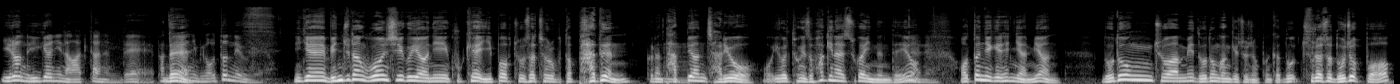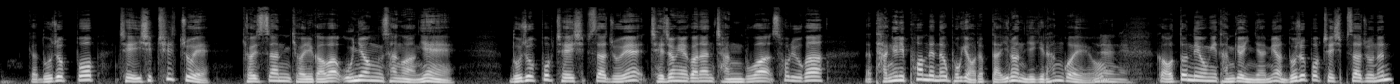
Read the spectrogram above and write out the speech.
이런 의견이 나왔다는데 박 기자님 네. 어떤 내용이에요? 이게 민주당 우원식 의원이 국회 입법조사처로부터 받은 그런 음. 답변 자료 이걸 통해서 확인할 수가 있는데요. 네네. 어떤 얘기를 했냐면 노동조합 및 노동관계조정법, 그러니까 노, 줄여서 노조법, 그러니까 노조법 제27조의 결산 결과와 운영 상황에 노조법 제14조의 재정에 관한 장부와 서류가 당연히 포함된다고 보기 어렵다 이런 얘기를 한 거예요. 네네. 그러니까 어떤 내용이 담겨 있냐면 노조법 제14조는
